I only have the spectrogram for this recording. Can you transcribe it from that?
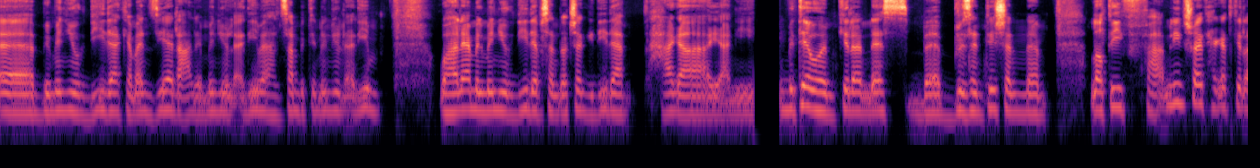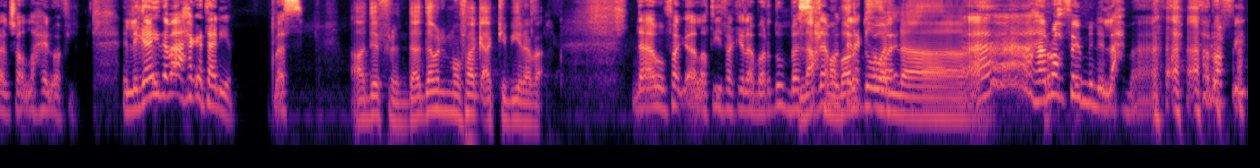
آه، بمنيو جديدة كمان زيادة عن المنيو القديمه هنثبت المنيو القديم وهنعمل منيو جديدة بسندوتشات جديدة حاجة يعني بتوهم كده الناس ب presentation لطيف عاملين شوية حاجات كده إن شاء الله حلوة فيه. اللي جاي ده بقى حاجة تانية بس. آه different ده ده المفاجأة الكبيرة بقى. ده مفاجاه لطيفة كده برضو بس زي ما لحمة برضو ولا آه هنروح فين من اللحمة؟ هنروح فين؟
